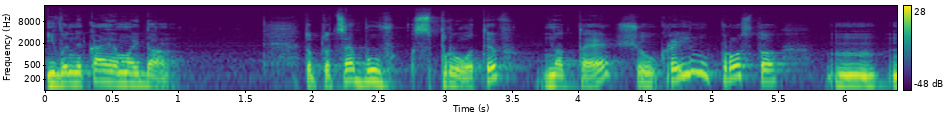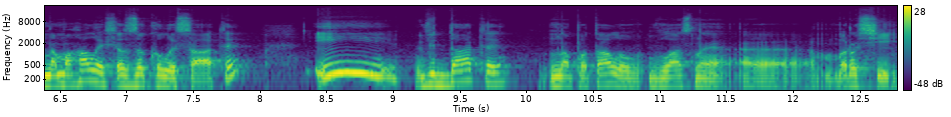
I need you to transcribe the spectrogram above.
і виникає Майдан. Тобто це був спротив на те, що Україну просто намагалися заколисати і віддати на поталу власне е, Росії.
